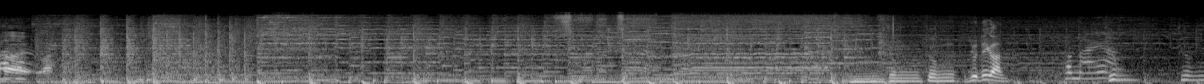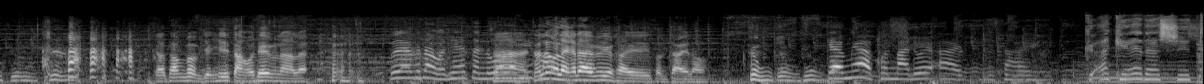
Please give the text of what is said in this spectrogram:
ป่ะใช่ไปจุ มจุมหยุดนี่ก่อน ทำไมอ่ะ จุมจุมจุมอยากทำแบบอย่างนี้ต่างประเทศมานานแล้ว เวลาไปต่างประเทศจะรู้ ใช่ ว่าเรามี จะเรื่องอะไรก็ได้ไม่มีใครสนใจเราจุมจุมจุม แกไม่อยากคนมาด้วยอ่ะดีไซน์ 駆け出した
